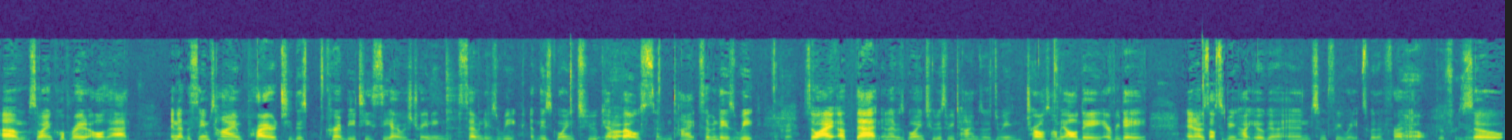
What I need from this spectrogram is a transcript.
um, so I incorporated all that. And at the same time, prior to this current BTC, I was training seven days a week, at least going to kettlebells wow. seven, times, seven days a week. Okay. So I upped that and I was going two to three times. I was doing Charles taught all day, every day and I was also doing hot yoga and some free weights with a friend. Wow, good for you. So,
